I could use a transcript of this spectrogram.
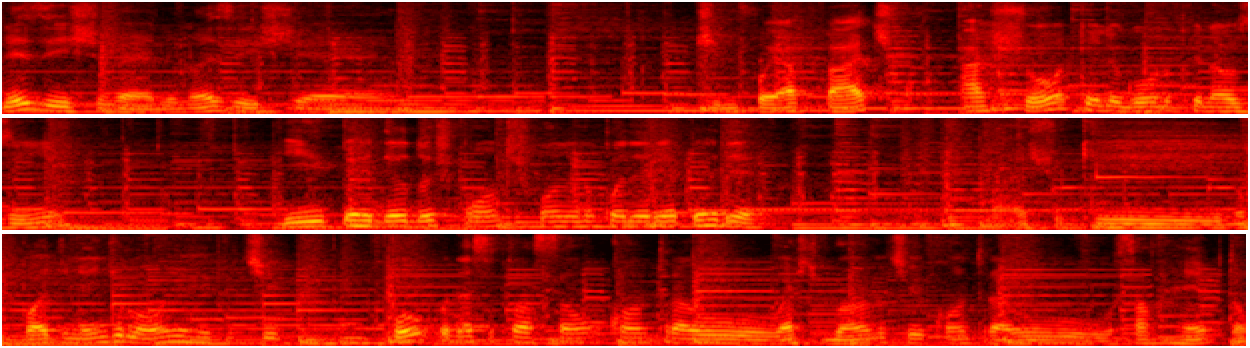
Não existe, velho. Não existe. É... Foi apático, achou aquele gol no finalzinho e perdeu dois pontos quando não poderia perder. Acho que não pode nem de longe repetir um pouco da situação contra o West Bromwich e contra o Southampton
